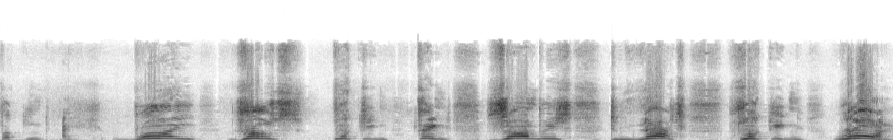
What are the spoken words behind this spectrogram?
Fucking. I, why those fucking things? Zombies do not fucking run!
